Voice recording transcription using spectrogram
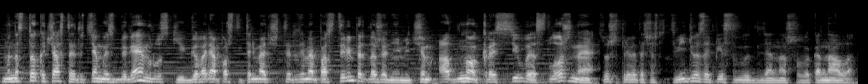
Мы настолько часто эту тему избегаем русские, говоря просто тремя-четырьмя простыми предложениями, чем одно красивое, сложное. Слушай, привет, я сейчас тут видео записываю для нашего канала.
